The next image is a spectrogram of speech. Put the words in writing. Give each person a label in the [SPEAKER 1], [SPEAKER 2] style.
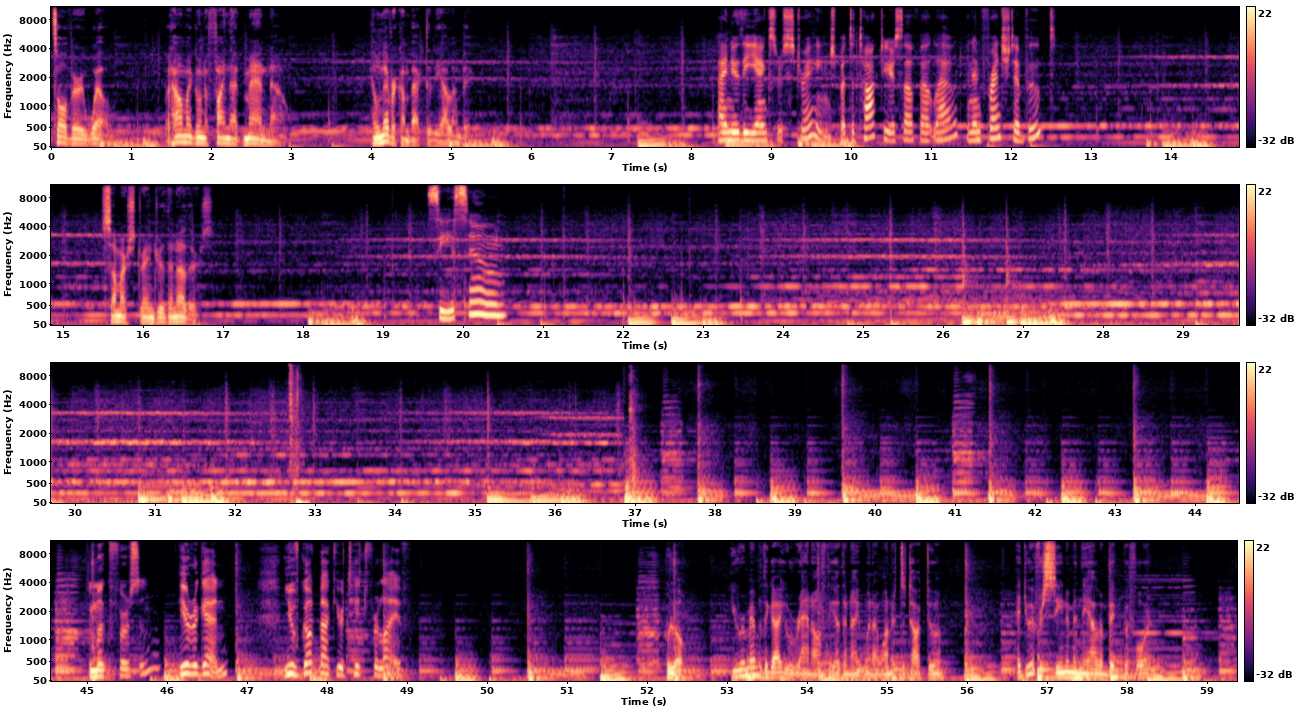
[SPEAKER 1] That's all very well. But how am I going to find that man now? He'll never come back to the Alembic.
[SPEAKER 2] I knew the Yanks were strange, but to talk to yourself out loud, and in French to boot?
[SPEAKER 1] Some are stranger than others.
[SPEAKER 2] See you soon.
[SPEAKER 3] MacPherson? Here again? You've got back your taste for life?
[SPEAKER 1] Hulot, you remember the guy who ran off the other night when I wanted to talk to him? Had you ever seen him in the Alembic before?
